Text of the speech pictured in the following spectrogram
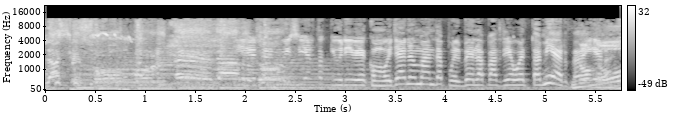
la que soporte Uribe, como ya no manda, pues ve la patria vuelta mierda. No, no.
